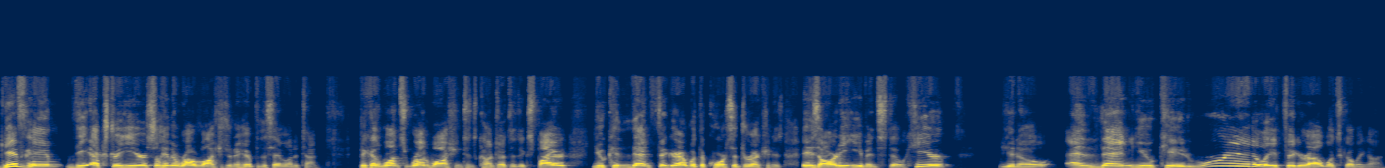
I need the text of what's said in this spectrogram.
give him the extra year so him and Ron Washington are here for the same amount of time. Because once Ron Washington's contract is expired, you can then figure out what the course of direction is. Is Arte even still here? You know, and then you could really figure out what's going on.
